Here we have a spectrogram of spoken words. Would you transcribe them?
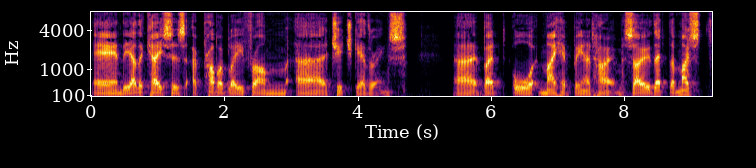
and the other cases are probably from uh, church gatherings, uh, but or may have been at home. So that the most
